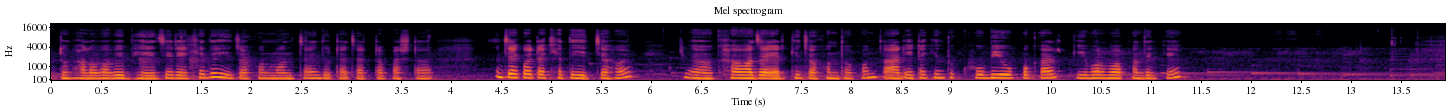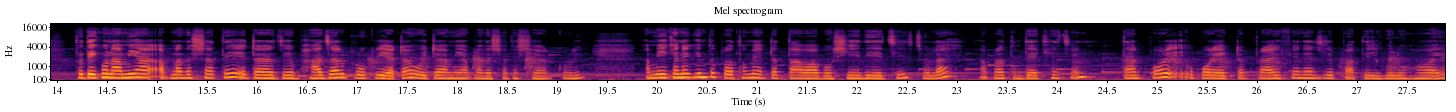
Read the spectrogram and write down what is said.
একটু ভালোভাবে ভেজে রেখে দিই, যখন মন চায় দুটা, চারটা, পাঁচটা, যে কয়টা খেতে ইচ্ছে হয় খাওয়া যায় আর কি যখন তখন। আর এটা কিন্তু খুবই উপকার, কি বলব আপনাদেরকে? তো দেখুন, আমি আপনাদের সাথে এটা যে ভাজার প্রক্রিয়াটা, ওইটা আমি আপনাদের সাথে শেয়ার করি। আমি এখানে কিন্তু প্রথমে একটা তাওয়া বসিয়ে দিয়েছি চুলায়। আপনারা তো দেখেছেন। তারপর উপরে একটা প্রাইফেনের যে পাতিলগুলো হয়,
